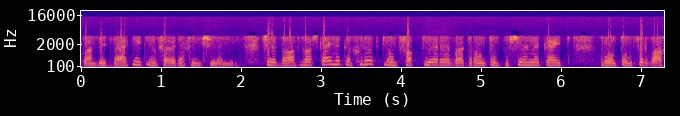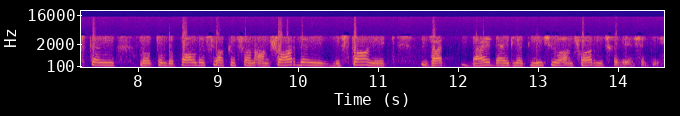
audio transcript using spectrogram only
want dit werk net eenvoudig nie so nie. So daar's waarskynlik 'n groot klomp faktore wat rondom persoonlikheid, rondom verwagting, rondom bepaalde vlakke van aanvaarding bestaan het wat baie duidelik nie so aanvaarbaar gewees het nie.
